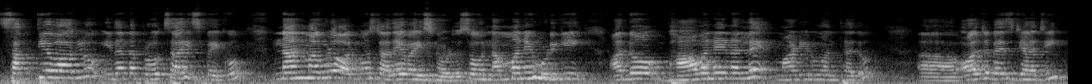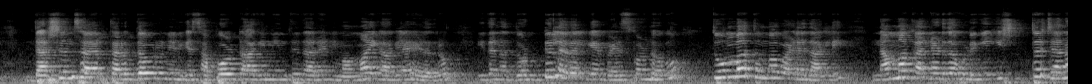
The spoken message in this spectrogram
ಸತ್ಯವಾಗ್ಲೂ ಇದನ್ನ ಪ್ರೋತ್ಸಾಹಿಸಬೇಕು. ನನ್ನ ಮಗಳು ಆಲ್ಮೋಸ್ಟ್ ಅದೇ ವಯಸ್ಸಿನೋಳು ಸೊ ನಮ್ಮನೆ ಹುಡುಗಿ ಅನ್ನೋ ಭಾವನೆನಲ್ಲೇ ಮಾಡಿರುವಂಥದ್ದು. ಆಲ್ ದ ಬೆಸ್ಟ್ ಜಾಜಿ ದರ್ಶನ್ ಸರ್ ತರದವರು ನಿನಗೆ ಸಪೋರ್ಟ್ ಆಗಿ ನಿಂತಿದ್ದಾರೆ. ನಿಮ್ಮ ಅಮ್ಮ ಈಗಾಗಲೇ ಹೇಳಿದ್ರು, ಇದನ್ನು ದೊಡ್ಡ ಲೆವೆಲ್ಗೆ ಬೆಳೆಸ್ಕೊಂಡು ಹೋಗು. ತುಂಬ ತುಂಬ ಒಳ್ಳೆಯದಾಗಲಿ ನಮ್ಮ ಕನ್ನಡದ ಹುಡುಗಿ ಇಷ್ಟು ಜನ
